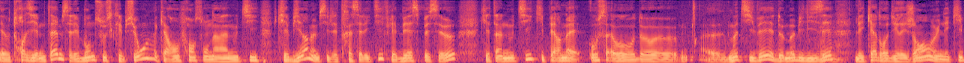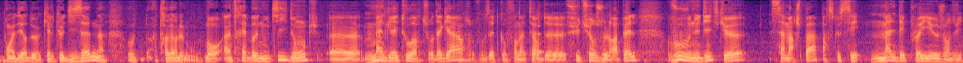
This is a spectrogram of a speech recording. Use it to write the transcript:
Et le troisième thème, c'est les bons de souscription, car en France, on a un outil qui est bien, même s'il est très sélectif, les BSPCE, qui est un outil qui permet aux, de euh, motiver et de mobiliser mmh. les cadres dirigeants, une équipe, on va dire, de quelques dizaines à travers le monde. Bon, un très bon outil, donc, euh, malgré tout, Arthur Dagard, vous êtes cofondateur de Futur, je le rappelle, vous, vous nous dites que ça marche pas parce que c'est mal déployé aujourd'hui.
